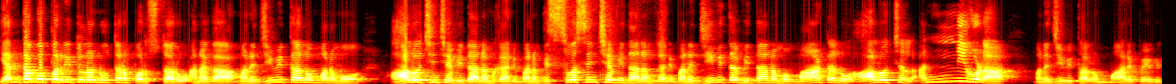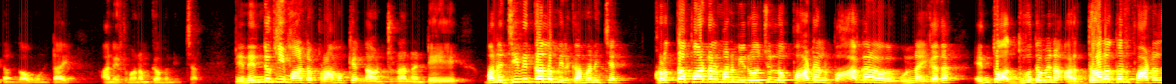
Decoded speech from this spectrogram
ఎంత గొప్ప రీతిలో నూతన పరుస్తారు అనగా మన జీవితాల్లో మనము ఆలోచించే విధానం కానీ మనం విశ్వసించే విధానం కానీ మన జీవిత విధానము మాటలు ఆలోచనలు అన్నీ కూడా మన జీవితాల్లో మారిపోయే విధంగా ఉంటాయి అనేది మనం గమనించాలి. నేను ఎందుకు ఈ మాట ప్రాముఖ్యంగా అంటున్నానంటే మన జీవితాల్లో మీరు గమనించండి క్రొత్త పాటలు మనం ఈ రోజుల్లో పాటలు బాగా ఉన్నాయి కదా? ఎంతో అద్భుతమైన అర్థాలతో పాటలు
